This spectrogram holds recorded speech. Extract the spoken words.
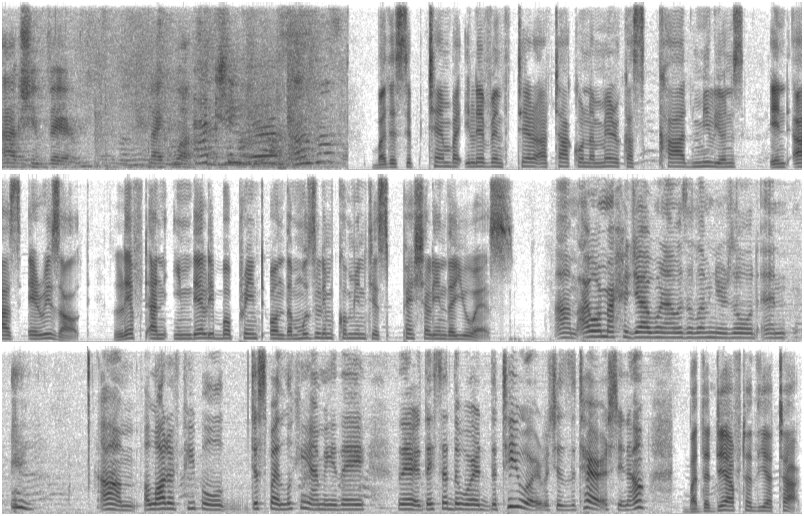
action verb? Like what? Action verb. Uh-huh. But the September 11th terror attack on America scarred millions and as a result, left an indelible print on the Muslim community, especially in the US. Um, I wore my hijab when I was 11 years old, and um, a lot of people, just by looking at me, they, they they said the word, the T word, which is the terrorist, you know. But the day after the attack,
